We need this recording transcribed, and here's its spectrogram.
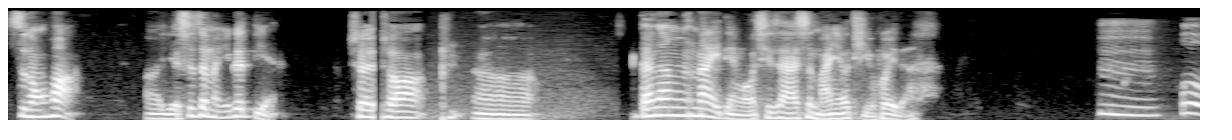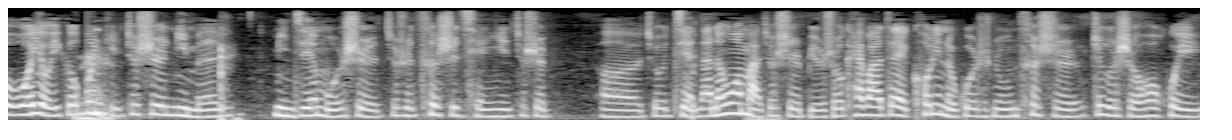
自动化，啊，也是这么一个点。所以说，嗯，刚刚那一点我其实还是蛮有体会的。嗯，我我有一个问题，就是你们敏捷模式就是测试前一，就是呃，就简单的问嘛，就是比如说开发在 coding 的过程中测试，这个时候会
